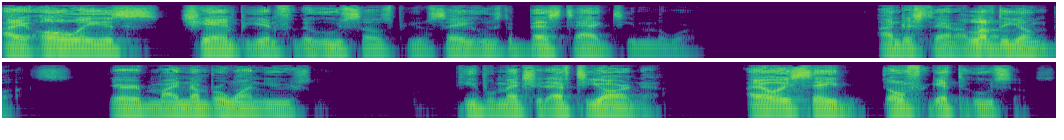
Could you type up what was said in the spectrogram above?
I always champion for the Usos. People say who's the best tag team in the world. I understand. I love the Young Bucks. They're my number one usually. People mention FTR now. I always say don't forget the Usos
